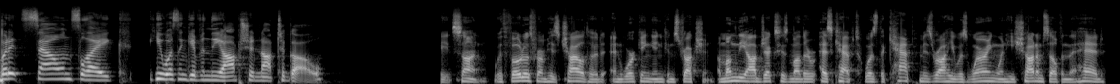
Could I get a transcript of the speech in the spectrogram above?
but it sounds like he wasn't given the option not to go son, with photos from his childhood and working in construction. Among the objects his mother has kept was the cap Mizrahi was wearing when he shot himself in the head,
